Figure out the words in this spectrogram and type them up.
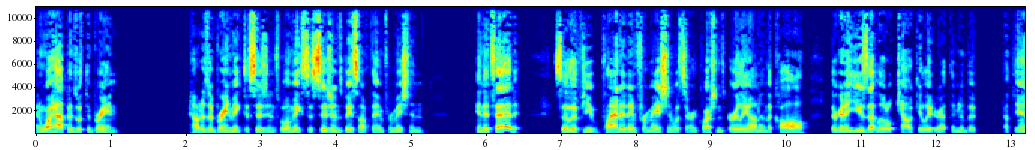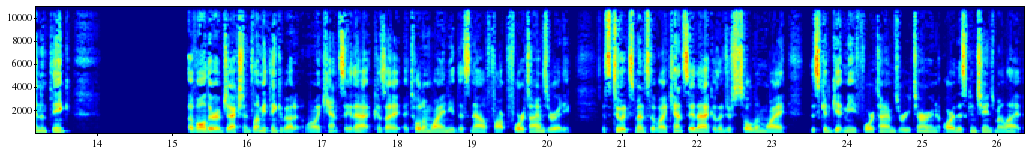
And what happens with the brain? how does a brain make decisions? Well, it makes decisions based off the information in its head. So if you planted information with certain questions early on in the call, they're going to use that little calculator at the end of the at the end and think of all their objections. Let me think about it. Well, I can't say that because I, I, told them why I need this now four, four times already. It's too expensive. I can't say that because I just told them why this can get me four times return or this can change my life.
